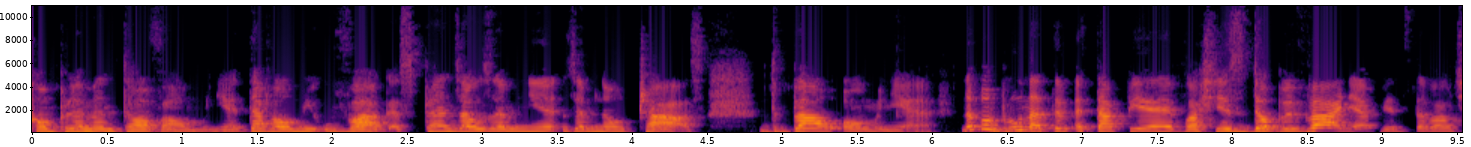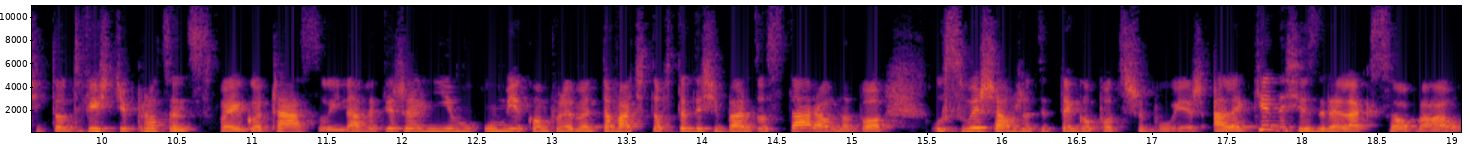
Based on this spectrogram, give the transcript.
komplementował mnie, dawał mi uwagę, spędzał ze, mnie, ze mną czas, dbał o mnie, no bo był na tym etapie właśnie zdobywania, więc dawał ci to 200% swojego czasu i nawet jeżeli nie umie komplementować, to wtedy się bardzo starał, no bo usłyszał, że ty tego potrzebujesz, ale kiedy się zrelaksował,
